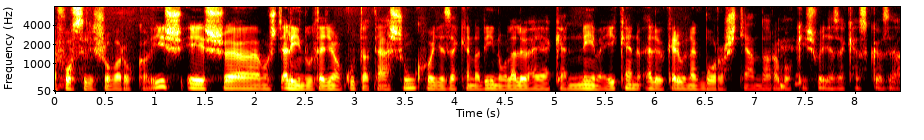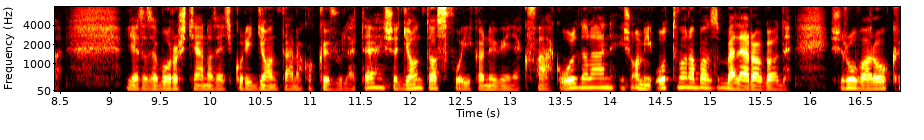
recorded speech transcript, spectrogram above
fosszilis rovarokkal is, és most elindult egy olyan kutatásunk, hogy ezeken a dino lelőhelyeken némelyiken előkerülnek borostyán darabok is, vagy ezekhez közel. Ugye ez a borostyán az egykori gyantának a kövülete, és a gyanta az folyik a növények fák oldalán, és ami ott van, az beleragad. És rovarok,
